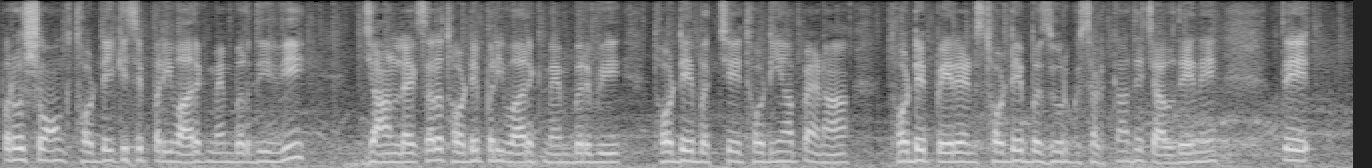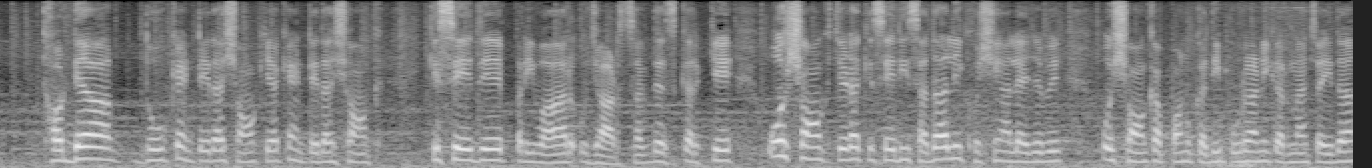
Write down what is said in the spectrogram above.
ਪਰ ਉਹ ਸ਼ੌਂਕ ਤੁਹਾਡੇ ਕਿਸੇ ਪਰਿਵਾਰਕ ਮੈਂਬਰ ਦੀ ਵੀ ਜਾਨ ਲੈ ਸਕਦਾ ਤੁਹਾਡੇ ਪਰਿਵਾਰਕ ਮੈਂਬਰ ਵੀ, ਤੁਹਾਡੇ ਬੱਚੇ, ਤੁਹਾਡੀਆਂ ਭੈਣਾਂ, ਤੁਹਾਡੇ ਪੇਰੈਂਟਸ ਤੁਹਾਡੇ ਬਜ਼ੁਰਗ ਸੜਕਾਂ ਤੇ ਚੱਲਦੇ ਨੇ ਤੇ ਤੁਹਾਡਾ 2 ਘੰਟੇ ਦਾ ਸ਼ੌਂਕ ਜਾਂ ਘੰਟੇ ਦਾ ਸ਼ੌਂਕ ਕਿਸੇ ਦੇ ਪਰਿਵਾਰ ਉਜਾੜ ਸਕਦਾ ਇਸ ਕਰਕੇ ਉਹ ਸ਼ੌਂਕ ਜਿਹੜਾ ਕਿਸੇ ਦੀ ਸਦਾ ਲਈ ਖੁਸ਼ੀਆਂ ਲੈ ਜਾਵੇ, ਉਹ ਸ਼ੌਂਕ ਆਪਾਂ ਨੂੰ ਕਦੀ ਪੂਰਾ ਨਹੀਂ ਕਰਨਾ ਚਾਹੀਦਾ।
